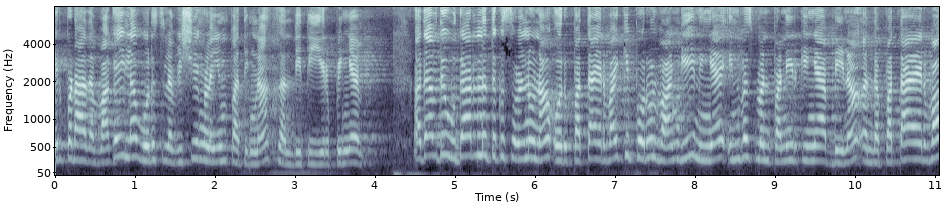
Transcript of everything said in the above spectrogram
ஏற்படாத வகையில் ஒரு சில விஷயங்களையும் பார்த்தீங்கன்னா சந்தித்து இருப்பீங்க. அதாவது உதாரணத்துக்கு சொல்லணும்னா ஒரு பத்தாயிரம் ரூபாய்க்கு பொருள் வாங்கி நீங்கள் இன்வெஸ்ட்மெண்ட் பண்ணியிருக்கீங்க அப்படின்னா அந்த பத்தாயிரம் ரூபா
